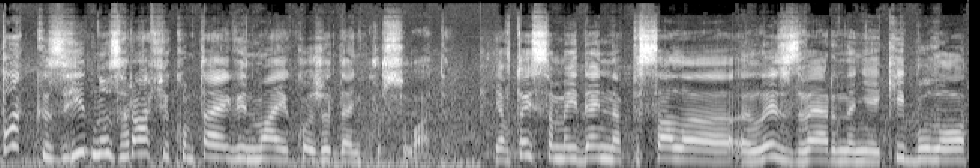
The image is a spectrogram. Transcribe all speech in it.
так, згідно з графіком, так як він має кожен день курсувати. Я в той самий день написала лист звернення, який було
